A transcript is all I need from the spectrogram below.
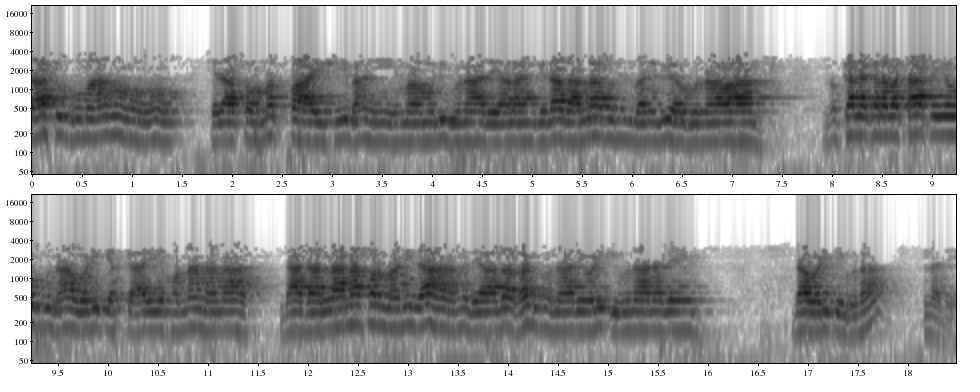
تاسو ګمانو چې دا تهمت پایشي باندې معمولی ګناه دی الان کې دا د الله په نسبت باندې یو ګناه وا نو کله کله وتا ته یو ګناه وړي کې ښکاری خو نه نه نه دا د الله نه فرمانی دا نو دی دا غټ ګناه دی وړي کې ګناه نه دی دا وړي کې ګناه نه دی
